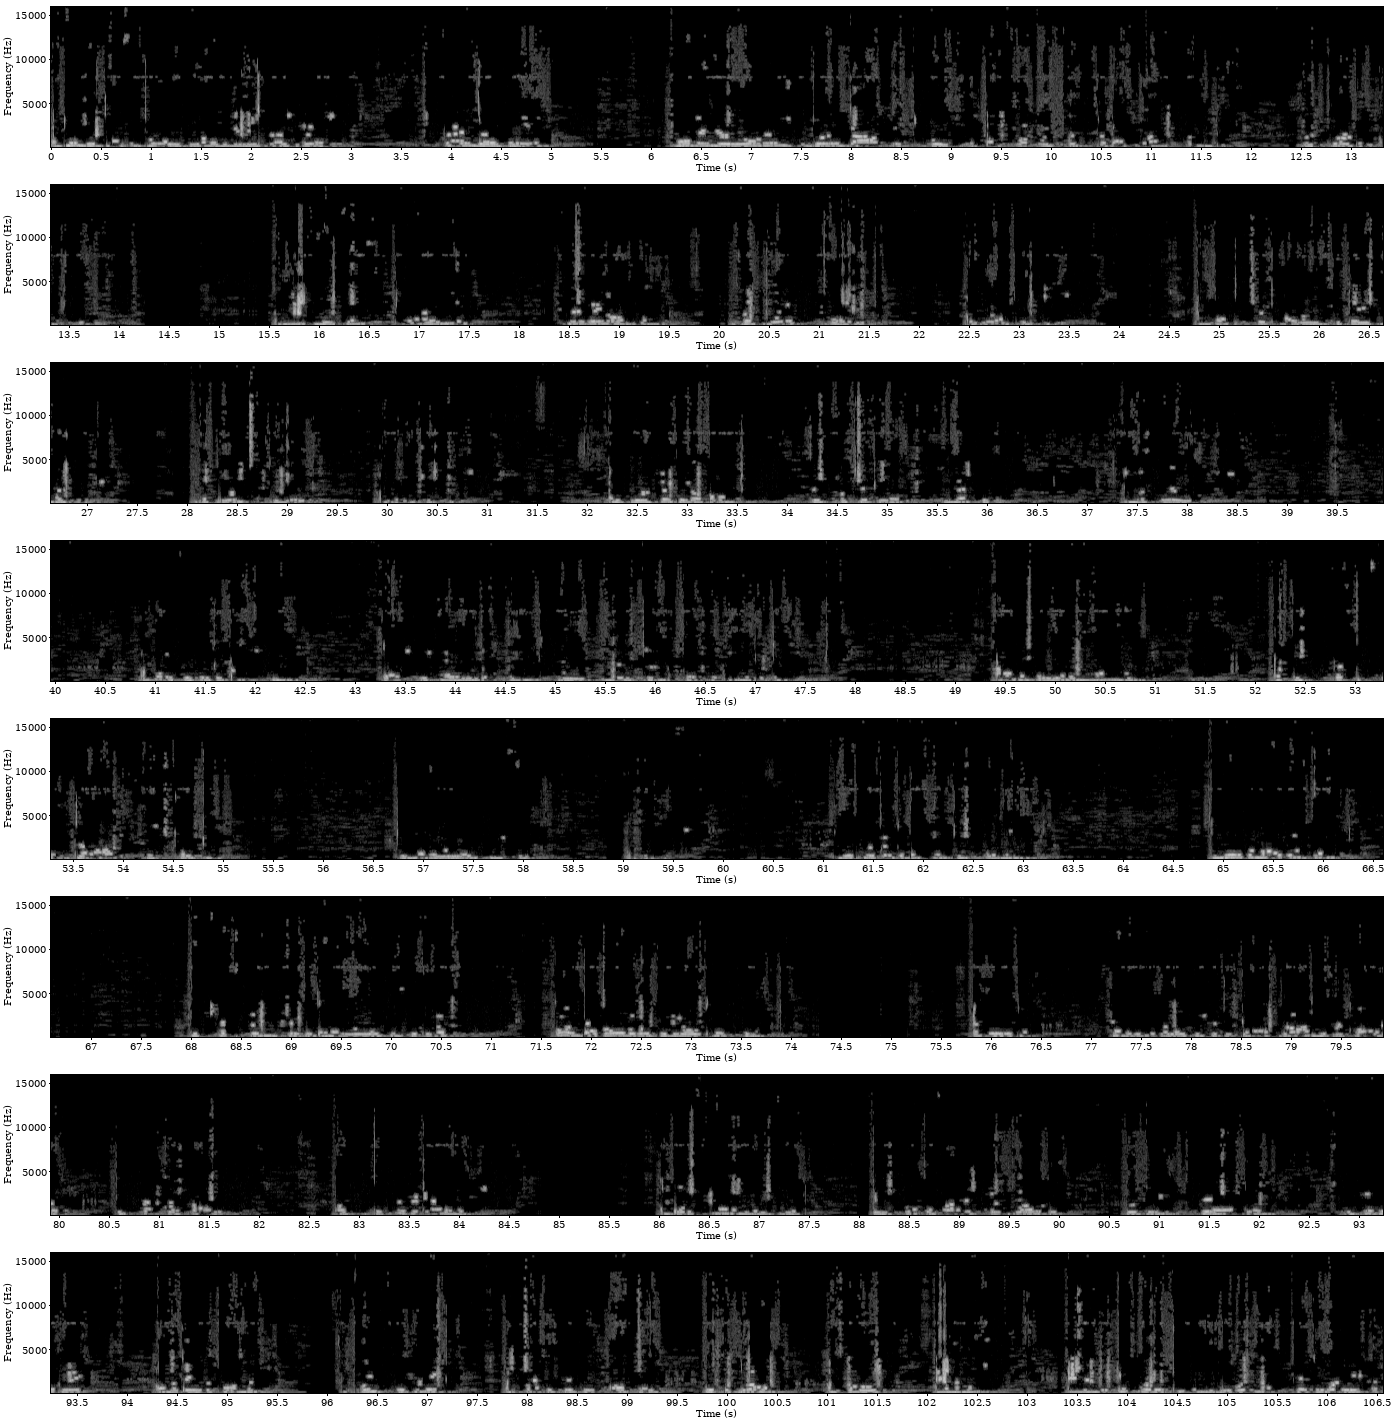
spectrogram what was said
Again, the Apostle Paul is writing, and he says this Stand therefore, having your loins girt about with truth. That's what we preached about last Sunday. The girdle of truth. And that the time living on the breastplate that's the church following today's message. That leads to As we were thinking about this particular message in the series, I want us to think about some thoughts this morning that we may tend to think about today. I also want to remind you but the steps that God has taken to have a relationship with us. Let's think about that just for a minute. Do you ever mind that the text that he took have a relationship with us, going back all the way to the Old Testament, and there was a having a relationship with God, God has required a sacrifice of specific animals. And those animals would be sacrificed, their blood would be shed, and specifically on the Day of Atonement, priest would make a sacrificial altar with the blood of those animals. And it would have it would not take away the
